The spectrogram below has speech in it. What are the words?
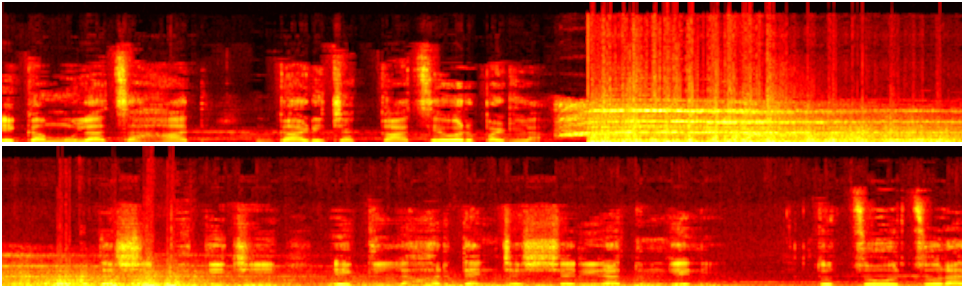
एका मुलाचा हात गाडीच्या काचेवर पडला. तशी भीतीची एक लहर त्यांच्या शरीरातून गेली. तो जोर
